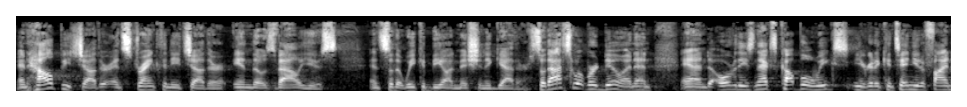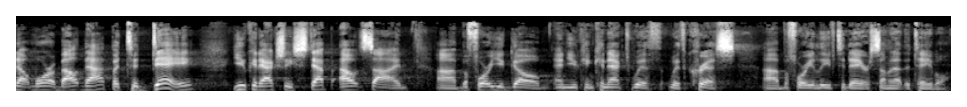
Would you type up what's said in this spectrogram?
and help each other and strengthen each other in those values and so that we could be on mission together. So that's what we're doing. And, and over these next couple of weeks, you're going to continue to find out more about that. But today, you can actually step outside uh, before you go and you can connect with, with Chris uh, before you leave today or someone at the table.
